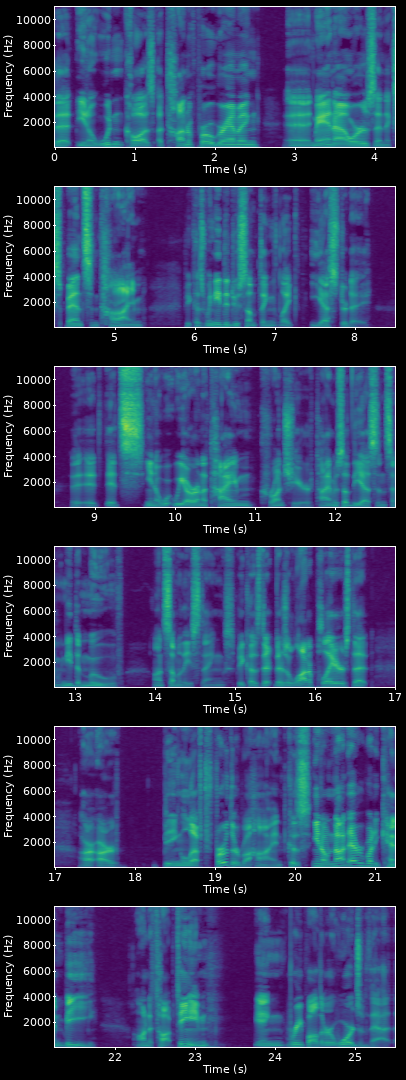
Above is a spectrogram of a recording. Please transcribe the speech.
that you know wouldn't cause a ton of programming and man hours and expense and time, because we need to do something like yesterday. It, it, it's you know we are on a time crunch here. Time is of the essence, and we need to move on some of these things because there, there's a lot of players that are, are being left further behind because you know not everybody can be on a top team and reap all the rewards of that.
